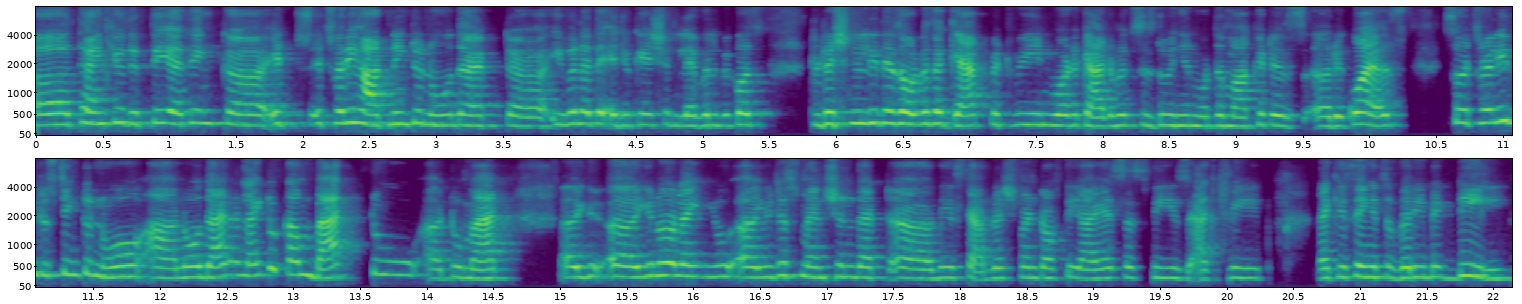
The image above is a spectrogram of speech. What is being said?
Uh, thank you, Deepti. I think uh, it's it's very heartening to know that uh, even at the education level, because traditionally there's always a gap between what academics is doing and what the market is uh, requires. So it's really interesting to know uh, know that. I'd like to come back to uh, to Matt. You, you, know, like you you just mentioned that the establishment of the ISSB is actually, like you're saying, it's a very big deal.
